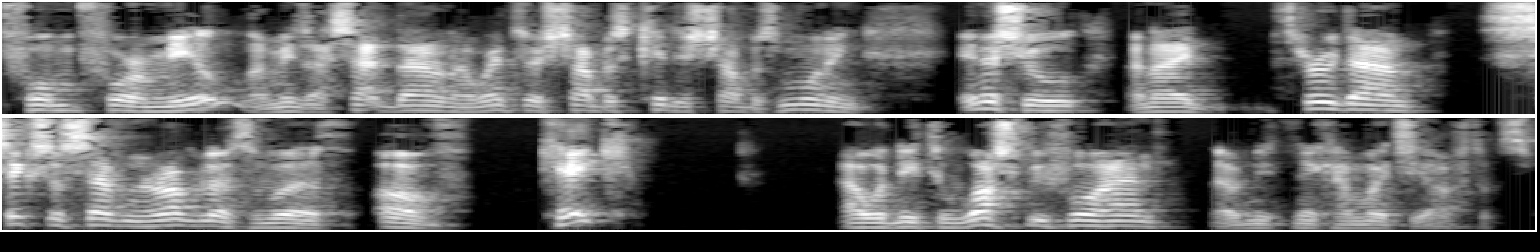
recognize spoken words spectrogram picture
for, for a meal. That means I sat down, I went to a Shabbos Kiddush Shabbos morning in a shul, and I threw down six or seven roglachs worth of cake. I would need to wash beforehand. I would need to make hamotzi afterwards,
